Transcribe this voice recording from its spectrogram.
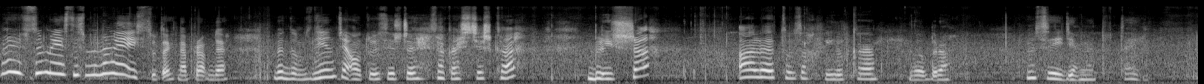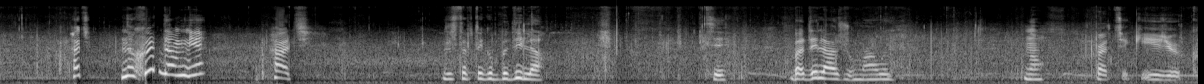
No i w sumie jesteśmy na miejscu tak naprawdę. Będą zdjęcia. O, tu jest jeszcze taka ścieżka bliższa, ale to za chwilkę. Dobra, my sobie idziemy tutaj. Chodź, no chodź do mnie. Chodź. Zostaw tego badyla. Ty. Badylarzu mały. No, patrz jakie jeziorko.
